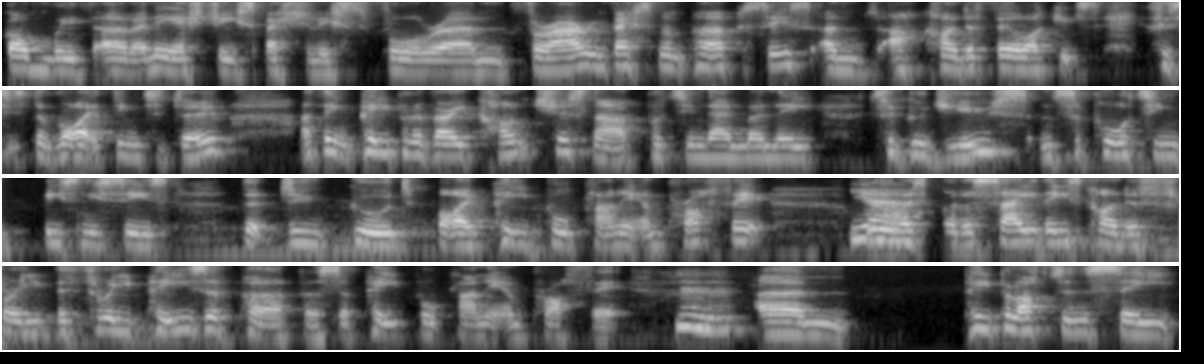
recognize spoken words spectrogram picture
gone with um, an ESG specialist for um, for our investment purposes, and I kind of feel like it's because it's the right thing to do. I think people are very conscious now of putting their money to good use and supporting businesses that do good by people, planet, and profit. Yeah. We always got to say these kind of three the three P's of purpose are people, planet, and profit. Hmm. Um, people often see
